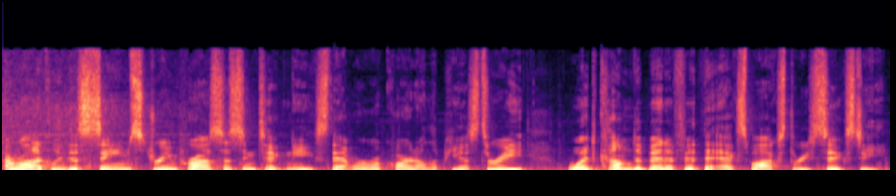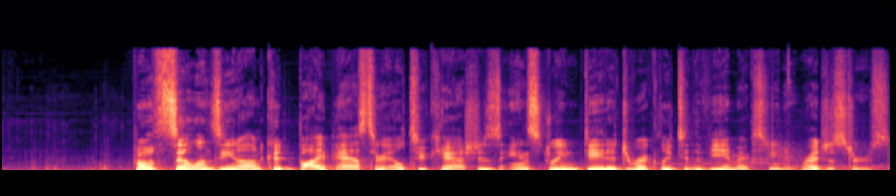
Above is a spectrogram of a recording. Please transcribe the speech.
Ironically, the same stream processing techniques that were required on the PS3 would come to benefit the Xbox 360. Both Cell and Xenon could bypass their L2 caches and stream data directly to the VMX unit registers,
